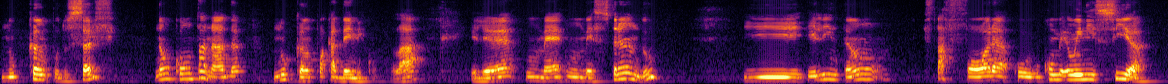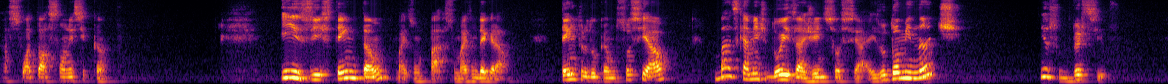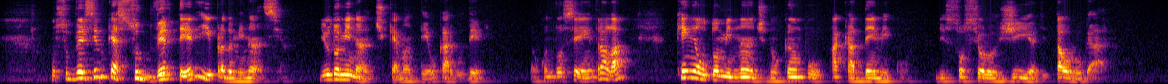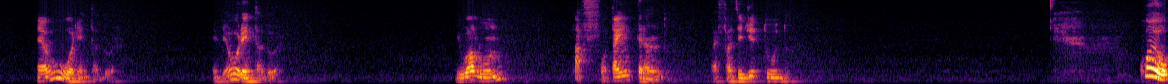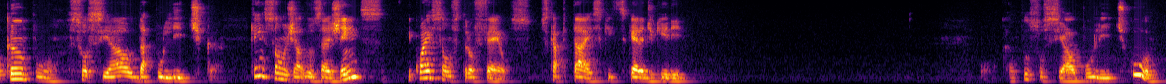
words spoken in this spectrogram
no campo do surf não conta nada no campo acadêmico. Lá ele é um, me mestrando e ele então está fora, ou, ou inicia a sua atuação nesse campo. E existem então, mais um passo, mais um degrau, dentro do campo social, basicamente dois agentes sociais: o dominante e o subversivo. O subversivo quer subverter e ir para a dominância. E o dominante quer manter o cargo dele. Então, quando você entra lá, quem é o dominante no campo acadêmico de sociologia de tal lugar? É o orientador. Ele é o orientador. E o aluno está tá entrando, vai fazer de tudo. Qual é o campo social da política? Quem são os agentes e quais são os troféus, os capitais que se quer adquirir? O campo social político,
